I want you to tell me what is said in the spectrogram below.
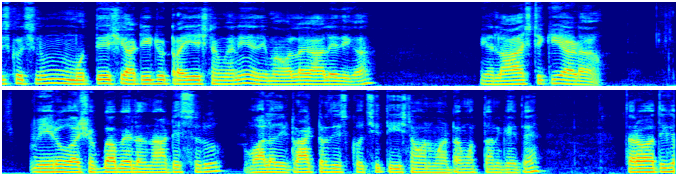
తీసుకొచ్చినాం మొత్తేసి అటు ఇటు ట్రై చేసినాం కానీ అది మా వల్ల కాలేదు ఇక. ఇక లాస్ట్కి ఆడ వేరే అశోక్ బాబాయ్ వాళ్ళది నాటిస్తారు వాళ్ళది ట్రాక్టర్ తీసుకొచ్చి తీసినాం అనమాట మొత్తానికైతే. తర్వాత ఇక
